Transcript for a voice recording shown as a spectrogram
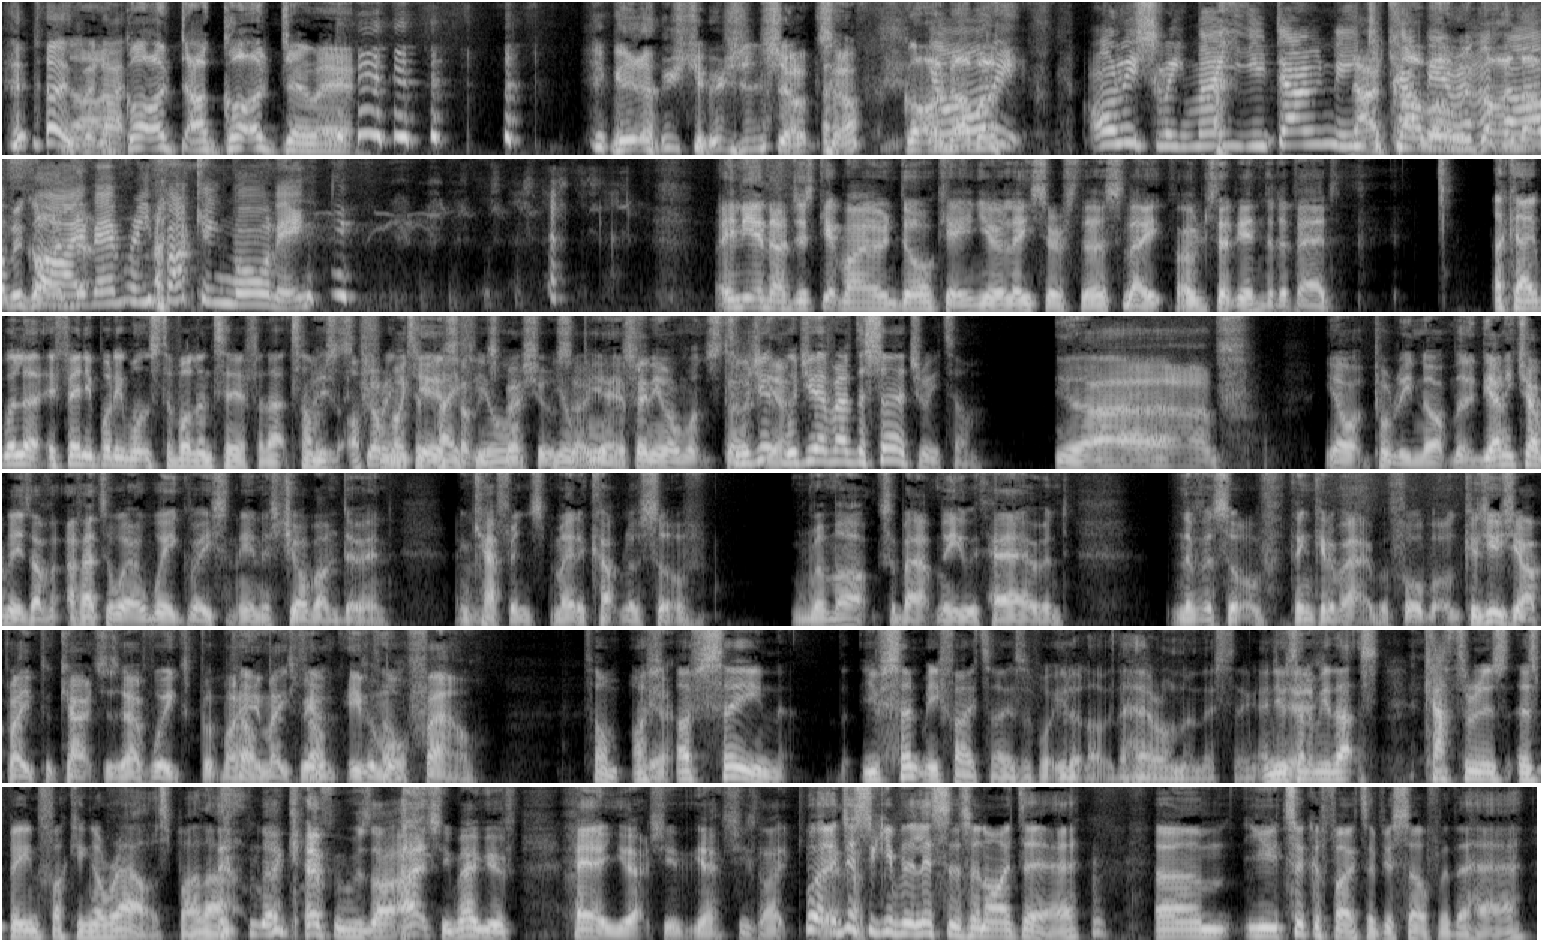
No, but like, got to, I've got to do it. get those shoes and socks off. Got No, another- Honestly, mate, you don't need No, to come come here on, we've at half we've got five ano- every fucking morning. In the end, I just get my own door key, and you and Leesa are still asleep. I'm just at the end of the bed. Okay, well, look, if anybody wants to volunteer for that, Tom's It's offering to pay for your, special. your so yeah, if anyone wants to, So would you yeah. would you ever have the surgery, Tom? You know, uh, you know, probably not. But the only trouble is, I've I've had to wear a wig recently in this job I'm doing, and Mm. Catherine's made a couple of sort of remarks about me with hair and never sort of thinking about it before. But because usually I play characters who have wigs, but my Tom, it makes me Tom, look even Tom. more foul. Tom, I've, Yeah. I've seen. You've sent me photos of what you look like with the hair on and this thing, and you're Yeah. telling me that's Catherine has, has been fucking aroused by that. no, Catherine was like, actually, maybe with hair, you actually, yeah, she's like, Well, yeah, just to give the listeners an idea, um, you took a photo of yourself with the hair,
